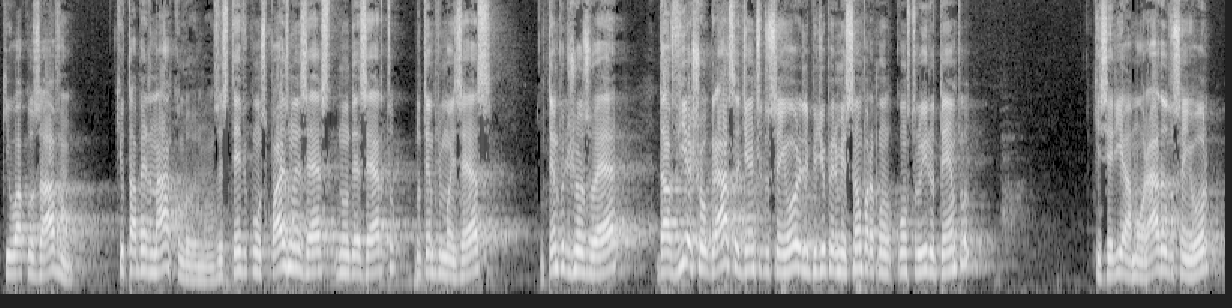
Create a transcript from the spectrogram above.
que o acusavam, que o tabernáculo, irmãos, esteve com os pais no, exército, no deserto, no tempo de Moisés, no tempo de Josué. Davi achou graça diante do Senhor, ele pediu permissão para construir o templo, que seria a morada do Senhor,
